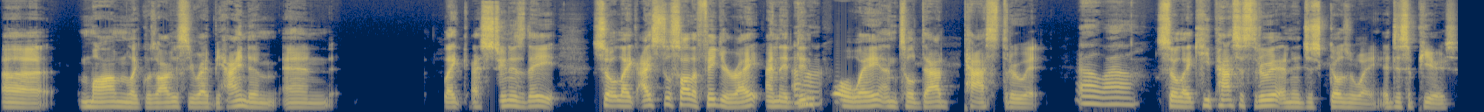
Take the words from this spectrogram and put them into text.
uh mom like was obviously right behind him. And like as soon as they so like I still saw the figure, right? And it didn't Uh-huh. go away until dad passed through it. Oh wow. So like he passes through it and it just goes away. It disappears.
